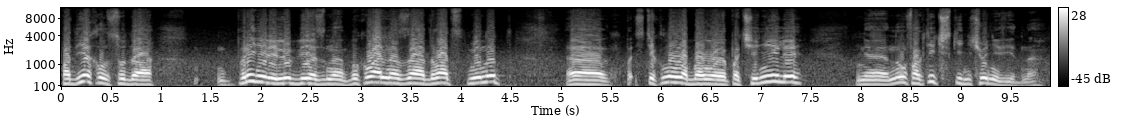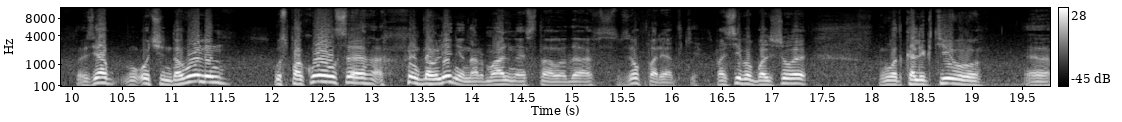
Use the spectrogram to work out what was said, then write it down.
Подъехал сюда, приняли любезно, буквально за 20 минут э, стекло лобовое починили, Э, ну, фактически ничего не видно. То есть я очень доволен, успокоился, давление нормальное стало, да, все в порядке. Спасибо большое вот, коллективу э,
